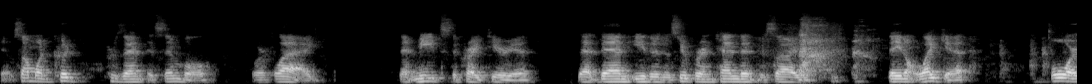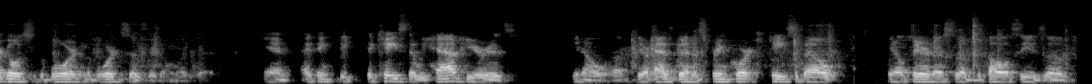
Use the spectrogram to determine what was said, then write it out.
you know, someone could present a symbol or a flag that meets the criteria, that then either the superintendent decides they don't like it, or goes to the board and the board says they don't like it. And I think the, the case that we have here is, you know, uh, there has been a Supreme Court case about, you know, fairness of the policies of,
